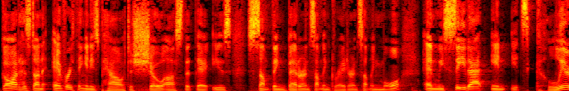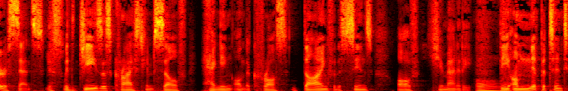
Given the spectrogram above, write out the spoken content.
God has done everything in his power to show us that there is something better and something greater and something more. And we see that in its clearest sense yes. with Jesus Christ himself hanging on the cross, dying for the sins of humanity. Oh, wow. The omnipotent,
